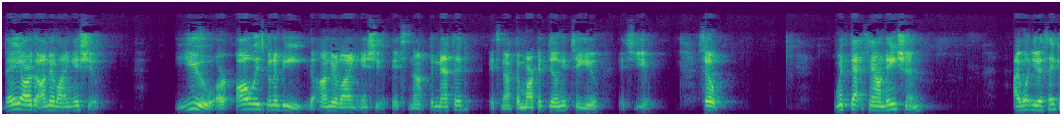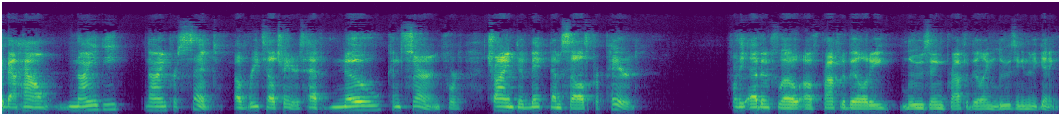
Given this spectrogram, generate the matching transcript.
They are the underlying issue. You are always going to be the underlying issue. It's not the method, it's not the market doing it to you, it's you. So, with that foundation, I want you to think about how 99% of retail traders have no concern for trying to make themselves prepared for the ebb and flow of profitability, losing, profitability, losing in the beginning.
